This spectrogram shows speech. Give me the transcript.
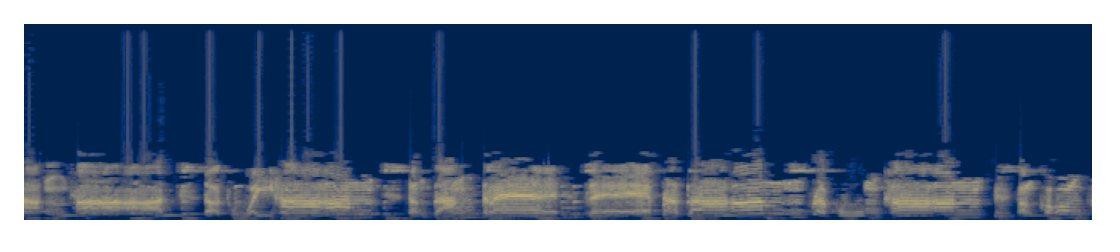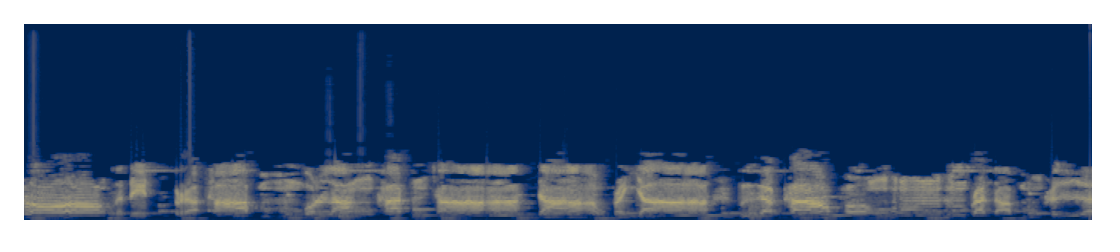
หังชาติตะถวยหานทั้งสังแตรแต่ประสานประภูมิ เด็จประทับบนหลังคัดชาเจ้าพระยาเพื่อข้าวผ่องประดับเครื่อ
